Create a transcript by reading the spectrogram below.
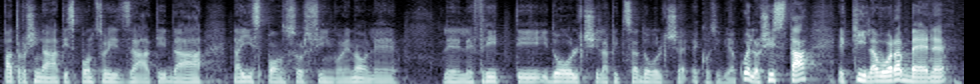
patrocinati, sponsorizzati da, dagli sponsor singoli, no? le, le, le fritti, i dolci, la pizza dolce e così via. Quello ci sta e chi lavora bene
